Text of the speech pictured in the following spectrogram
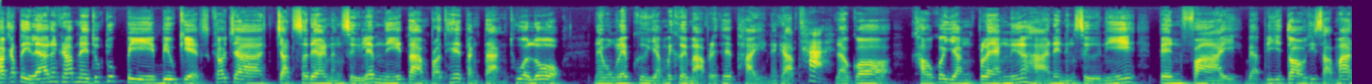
ปกติแล้วนะครับในทุกๆ ปีบิลเกตส์เขาจะจัดแสดงหนังสือเล่มนี้ตามประเทศต่างๆ ทั่วโลก ในวงเล็บคือยังไม่เคยมาประเทศไทยนะครับค่ะแล้วก็เขาก็ยังแปลงเนื้อหาในหนังสือนี้ เป็นไฟล์แบบดิจิตอลที่สามารถ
